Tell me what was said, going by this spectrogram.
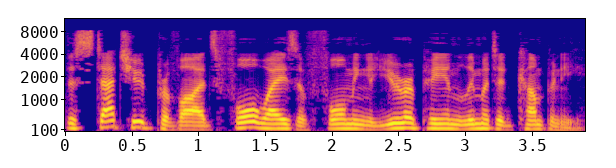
The statute provides four ways of forming a European limited company.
